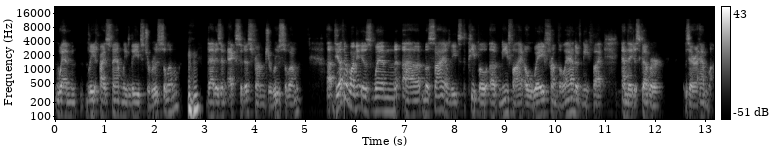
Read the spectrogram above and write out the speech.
when Lehi's family leaves Jerusalem. Mm-hmm. That is an Exodus from Jerusalem. Uh, the other one is when uh, Mosiah leads the people of Nephi away from the land of Nephi and they discover Zarahemla.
